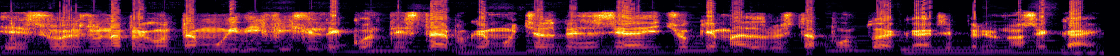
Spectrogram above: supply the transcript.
Eso es una pregunta muy difícil de contestar, porque muchas veces se ha dicho que Maduro está a punto de caerse, pero no se cae.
